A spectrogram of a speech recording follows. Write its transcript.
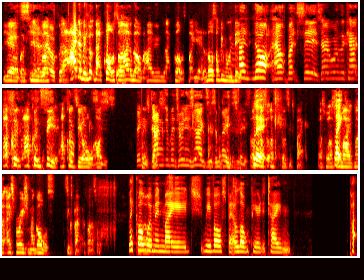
yeah. But see a Cuba- little bit. I, I never looked that close, so I don't know. But I didn't look that close. But yeah, I know some people who did. I not help but see it. It's over on the couch. I couldn't I couldn't see it. I couldn't see it all. I was just Things dangling between his legs. It's amazing. That's, that's, Look. that's, that's six pack. That's what that's Like- my, my aspiration, my goals. Six pack. That's what Like all Um, women my age, we've all spent a long period of time pa-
